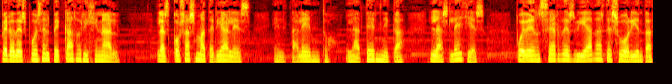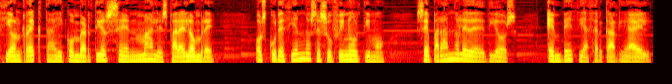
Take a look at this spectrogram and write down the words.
Pero después del pecado original, las cosas materiales, el talento, la técnica, las leyes, pueden ser desviadas de su orientación recta y convertirse en males para el hombre, oscureciéndose su fin último, separándole de Dios en vez de acercarle a Él.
